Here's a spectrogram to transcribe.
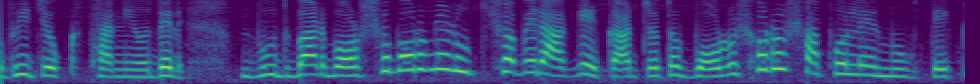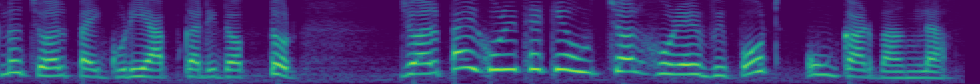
অভিযোগ স্থানীয়দের। বুধবার বর্ষবরণের উৎসবের আগে কার্যত বড়সড় সাফল্যের মুখ দেখল জলপাইগুড়ি আবগারি দপ্তর। জলপাইগুড়ি থেকে উজ্জ্বল হোরের রিপোর্ট, ওঙ্কার বাংলা।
